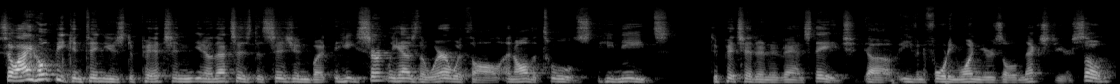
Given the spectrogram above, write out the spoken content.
so I hope he continues to pitch, and you know that's his decision. But he certainly has the wherewithal and all the tools he needs to pitch at an advanced age, uh, even 41 years old next year. So,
